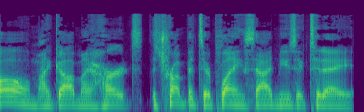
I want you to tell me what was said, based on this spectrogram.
Oh my God, my heart! The trumpets are playing sad music today.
